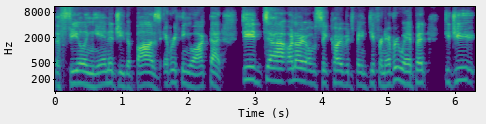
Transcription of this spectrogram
the feeling, the energy, the buzz, everything like that. Did uh, I know obviously COVID's been different everywhere, but did you?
